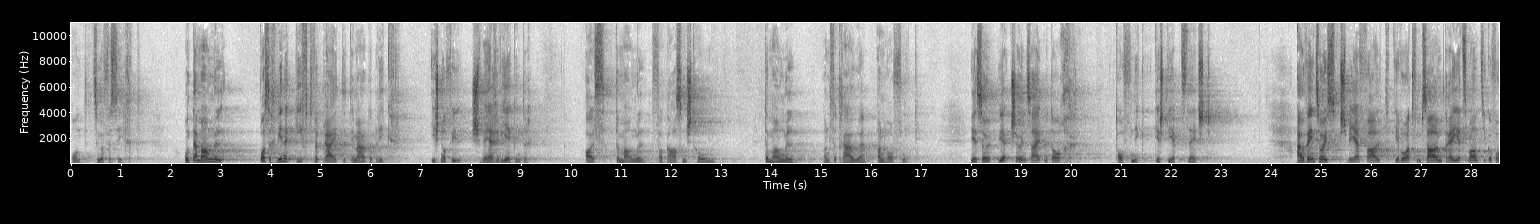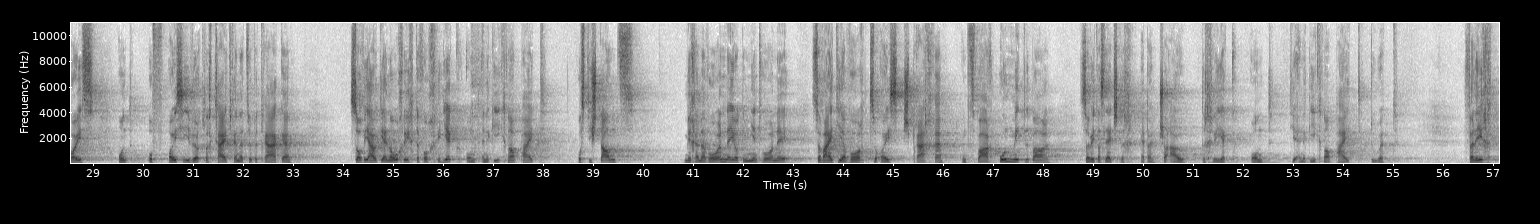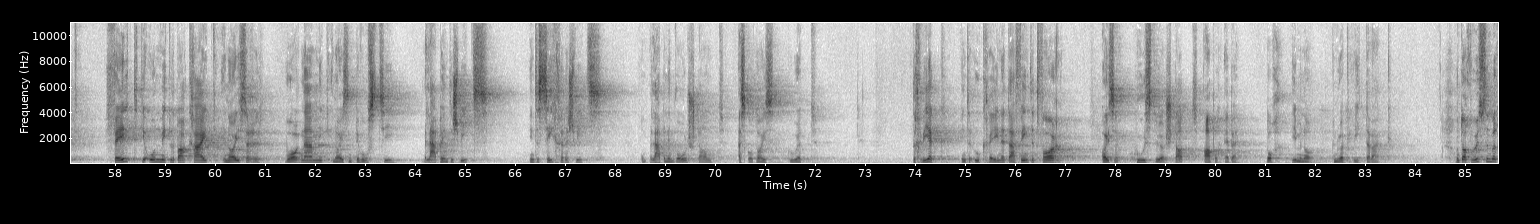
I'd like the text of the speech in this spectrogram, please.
und Zuversicht. Und der Mangel, was sich wie ein Gift verbreitet im Augenblick, ist noch viel schwerwiegender als der Mangel von Gas und Strom. Der Mangel an Vertrauen, an Hoffnung. Wie, so, wie schön sagt man doch, die Hoffnung, die stirbt zuletzt. Auch wenn es uns schwerfällt, die Worte vom Psalm 23 auf uns und auf unsere Wirklichkeit zu übertragen, so wie auch die Nachrichten von Krieg und Energieknappheit aus Distanz können warnen oder müssen warnen, soweit die Worte zu uns sprechen, und zwar unmittelbar, so wie das letztlich eben schon auch der Krieg und die Energieknappheit tut. Vielleicht fehlt die Unmittelbarkeit in unserer Wahrnehmung, in unserem Bewusstsein. Wir leben in der Schweiz, in der sicheren Schweiz und wir leben im Wohlstand. Es geht uns gut. Der Krieg in der Ukraine, der findet vor unserer Haustür statt, aber eben doch immer noch genug weiter weg. Und doch wissen wir,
